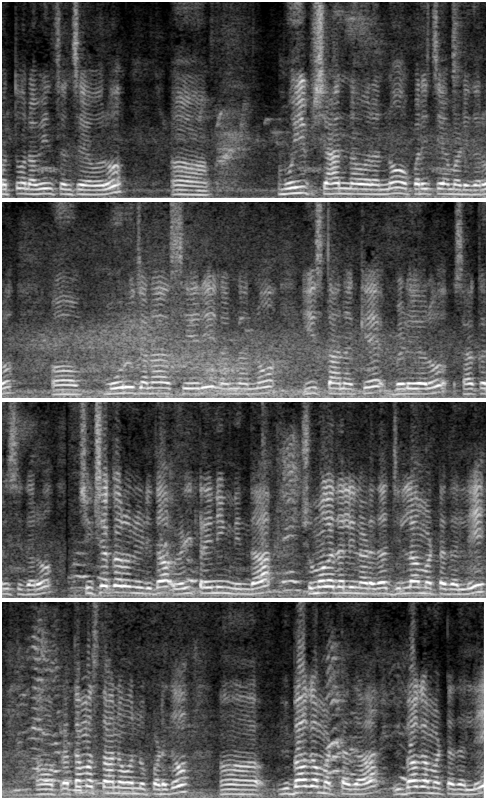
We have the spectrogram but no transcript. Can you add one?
ಮತ್ತು ನವೀನ್ ಸಂಸೆ ಅವರು ಮುಯಿಬ್ ಶಾನ್ ಅವರನ್ನು ಪರಿಚಯ ಮಾಡಿದರು. ಮೂರು ಜನ ಸೇರಿ ನನ್ನನ್ನು ಈ ಸ್ಥಾನಕ್ಕೆ ಬೆಳೆಯಲು ಸಹಕರಿಸಿದರು. ಶಿಕ್ಷಕರು ನೀಡಿದ ವೆಲ್ ಟ್ರೈನಿಂಗ್ನಿಂದ ಶಿವಮೊಗ್ಗದಲ್ಲಿ ನಡೆದ ಜಿಲ್ಲಾ ಮಟ್ಟದಲ್ಲಿ ಪ್ರಥಮ ಸ್ಥಾನವನ್ನು ಪಡೆದು ವಿಭಾಗ ಮಟ್ಟದ, ವಿಭಾಗ ಮಟ್ಟದಲ್ಲಿ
